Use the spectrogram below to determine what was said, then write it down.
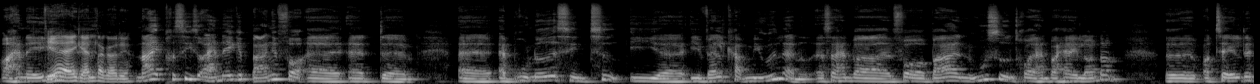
og han er ikke, det er ikke alle, der gør det. Nej, præcis, og han er ikke bange for at, at, uh, at, at bruge noget af sin tid i, i valgkampen i udlandet. Altså han var for bare en uge siden, tror jeg, han var her i London uh, og talte.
